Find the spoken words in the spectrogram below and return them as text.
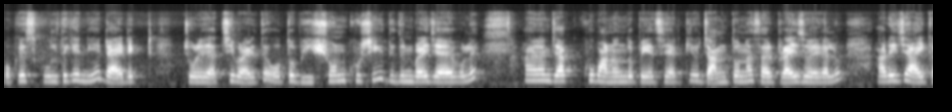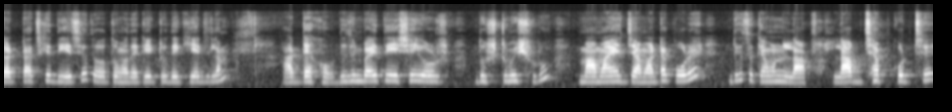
ওকে স্কুল থেকে নিয়ে ডাইরেক্ট চলে যাচ্ছি বাড়িতে। ও তো ভীষণ খুশি, দিদুন বাড়ি যাবে বলে। যাক, খুব আনন্দ পেয়েছে আর কি। ও জানতো না সারপ্রাইজ হয়ে গেল। আর এই যে আই কার্ডটা আজকে দিয়েছে, তো তোমাদেরকে একটু দেখিয়ে দিলাম। আর দেখো, দিদুন বাড়িতে এসেই ওর দুষ্টুমি শুরু। মামায়ের জামাটা পরে, দেখেছ কেমন লাফ লাভ ঝাপ করছে,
